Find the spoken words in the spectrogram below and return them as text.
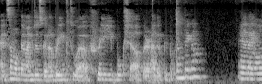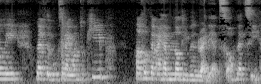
and some of them I'm just gonna bring to a free bookshelf where other people can take them. And I only left the books that I want to keep. Half of them I have not even read yet, so let's see.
